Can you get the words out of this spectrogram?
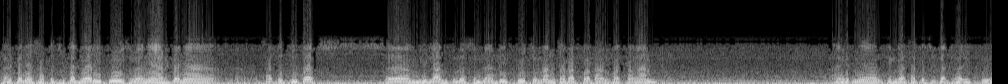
Harganya satu juta dua ribu sebenarnya harganya satu juta 99.000 cuman dapat potongan-potongan. Akhirnya tinggal satu juta dua ribu.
